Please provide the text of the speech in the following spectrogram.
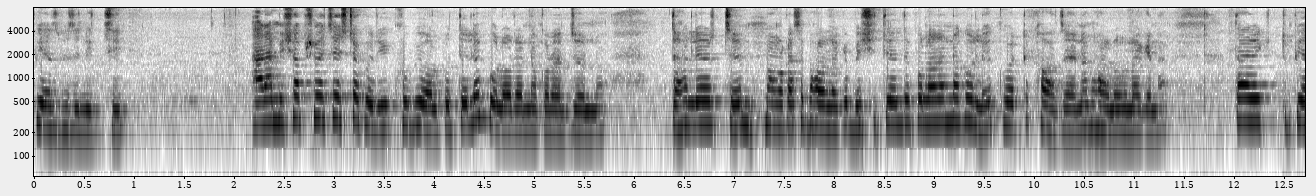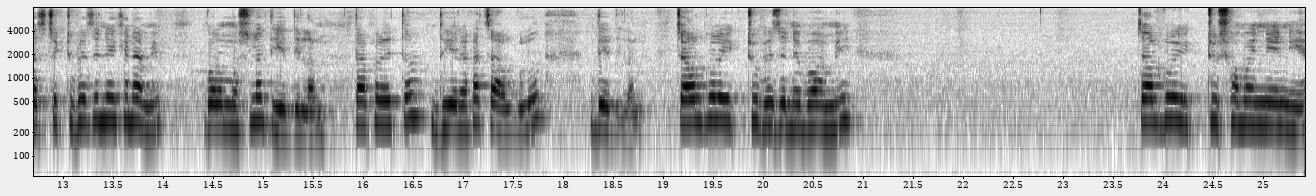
পেঁয়াজ ভেজে নিচ্ছি। আর আমি সবসময় চেষ্টা করি খুবই অল্প তেলে পোলাও রান্না করার জন্য। তাহলে হচ্ছে আমার কাছে ভালো লাগে, বেশি তেল দিয়ে পোলাও রান্না করলে খুব একটা খাওয়া যায় না, ভালোও লাগে না। তার একটু পেঁয়াজটা একটু ভেজে নিয়ে এখানে আমি গরম মশলা দিয়ে দিলাম। তারপরে তো ধুয়ে রাখা চাউলগুলো দিয়ে দিলাম। চাউলগুলো একটু ভেজে নেব আমি। চালগুলো একটু সময় নিয়ে নিয়ে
